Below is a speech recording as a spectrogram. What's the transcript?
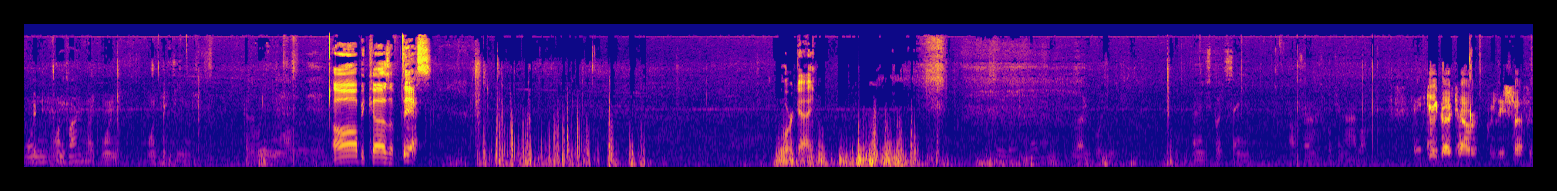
One one, twenty-five? like one, one fifteen. Because we went all the way. All because of this. Poor guy. 11, 14. And then just put same. I'm just putting an eyeball. Gate guard tower, release traffic.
